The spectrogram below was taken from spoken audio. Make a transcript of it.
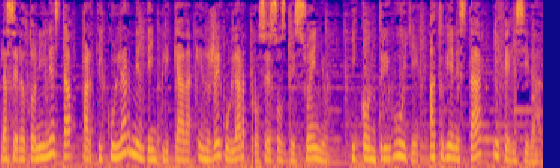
La serotonina está particularmente implicada en regular procesos de sueño y contribuye a tu bienestar y felicidad.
